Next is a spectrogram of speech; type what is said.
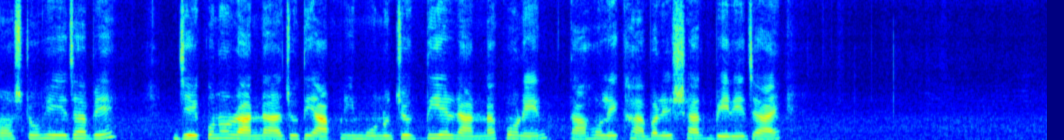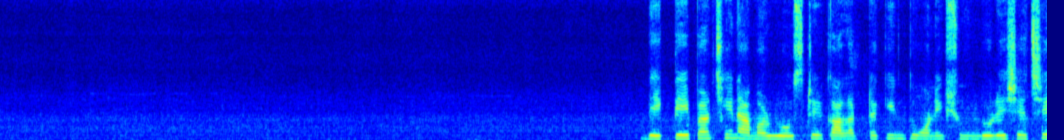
নষ্ট হয়ে যাবে। যে কোনো রান্না যদি আপনি মনোযোগ দিয়ে রান্না করেন, তাহলে খাবারের স্বাদ বেড়ে যায়। দেখতেই পাচ্ছেন আমার রোস্টের কালারটা কিন্তু অনেক সুন্দর এসেছে।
